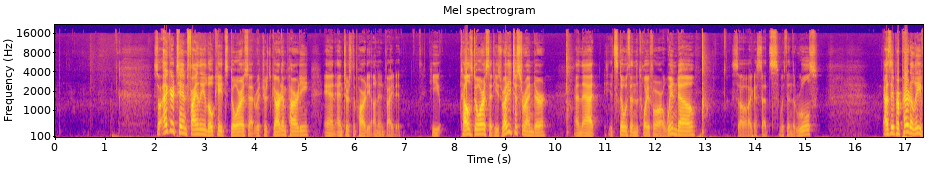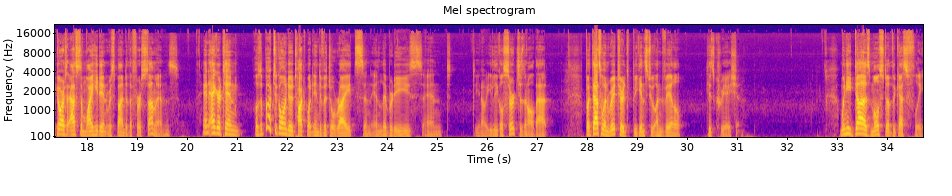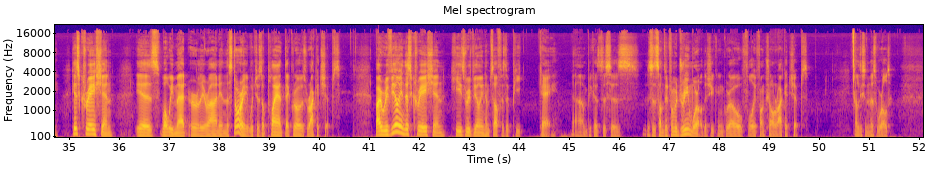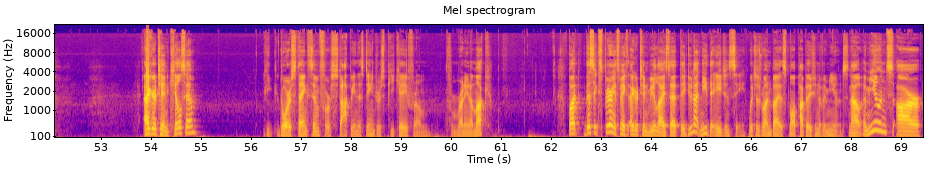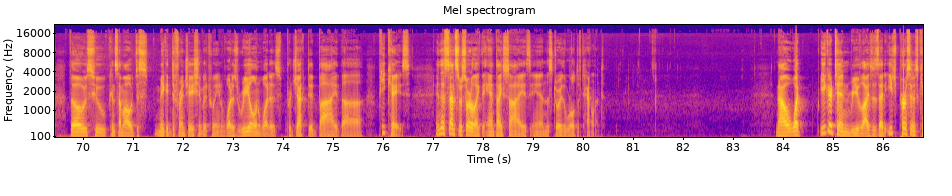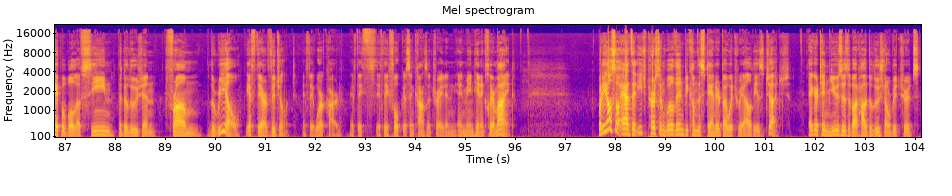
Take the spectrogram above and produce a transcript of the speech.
So Egerton finally locates Doris at Richard's garden party and enters the party uninvited. He tells Doris that he's ready to surrender and that it's still within the 24 hour window. So I guess that's within the rules. As they prepare to leave, Doris asks him why he didn't respond to the first summons. And Egerton was about to go into a talk about individual rights and, and liberties and you know illegal searches and all that. But that's when Richards begins to unveil his creation. When he does, most of the guests flee. His creation is what we met earlier on in the story, which is a plant that grows rocket ships. By revealing this creation, he's revealing himself as a PK, um, because this is this is something from a dream world that you can grow fully functional rocket ships, at least in this world. Egerton kills him. He, Doris thanks him for stopping this dangerous PK from from running amok. But this experience makes Egerton realize that they do not need the agency, which is run by a small population of immunes. Now, immunes are those who can somehow just make a differentiation between what is real and what is projected by the PKs. In this sense, they're sort of like the anti-psis in the story of the world of talent. Now, what Egerton realizes is that each person is capable of seeing the delusion from the real if they are vigilant, if they work hard, if they if they focus and concentrate and, and maintain a clear mind. But he also adds that each person will then become the standard by which reality is judged. Egerton muses about how delusional Richards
